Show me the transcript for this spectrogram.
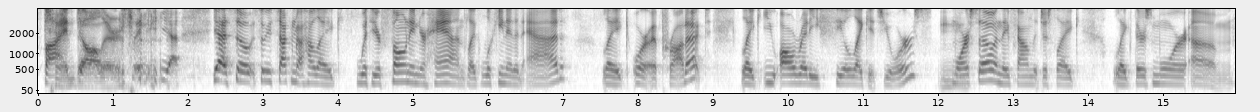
five dollars. yeah. Yeah. So so he's talking about how like with your phone in your hand, like looking at an ad, like or a product, like you already feel like it's yours Mm-hmm. more so. And they found that just like like there's more um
